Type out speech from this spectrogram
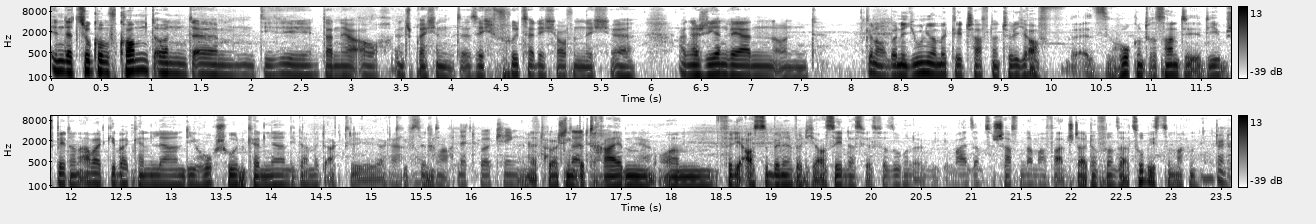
in der Zukunft kommt und ähm, die dann ja auch entsprechend sich frühzeitig hoffentlich äh, engagieren werden und Genau, über eine Junior-Mitgliedschaft natürlich auch äh, hochinteressant, die, die späteren Arbeitgeber kennenlernen, die Hochschulen kennenlernen, die damit aktiv, aktiv ja, sind. Auch Networking, Networking betreiben. Ja. Um, für die Auszubildenden würde ich auch sehen, dass wir es versuchen, irgendwie gemeinsam zu schaffen, da mal Veranstaltungen für unsere Azubis zu machen. Genau.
